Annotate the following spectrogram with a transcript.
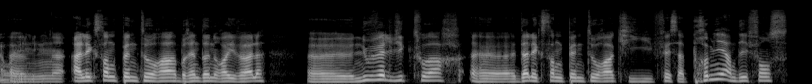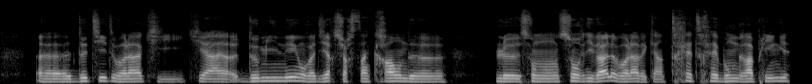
Euh, Alexandre Pentora, Brandon Royval. Euh, nouvelle victoire d'Alexandre Pentora qui fait sa première défense de titre, voilà, qui, qui a dominé, on va dire, sur 5 rounds le, son, son rival, voilà, avec un très très bon grappling,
